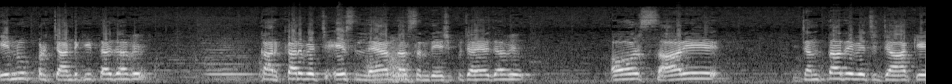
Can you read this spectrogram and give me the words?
ਇਹਨੂੰ ਪ੍ਰਚੰਡ ਕੀਤਾ ਜਾਵੇ। ਘਰ ਘਰ ਵਿੱਚ ਇਸ ਲਹਿਰ ਦਾ ਸੰਦੇਸ਼ ਪਹੁੰਚਾਇਆ ਜਾਵੇ ਔਰ ਸਾਰੇ ਜਨਤਾ ਦੇ ਵਿੱਚ ਜਾ ਕੇ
